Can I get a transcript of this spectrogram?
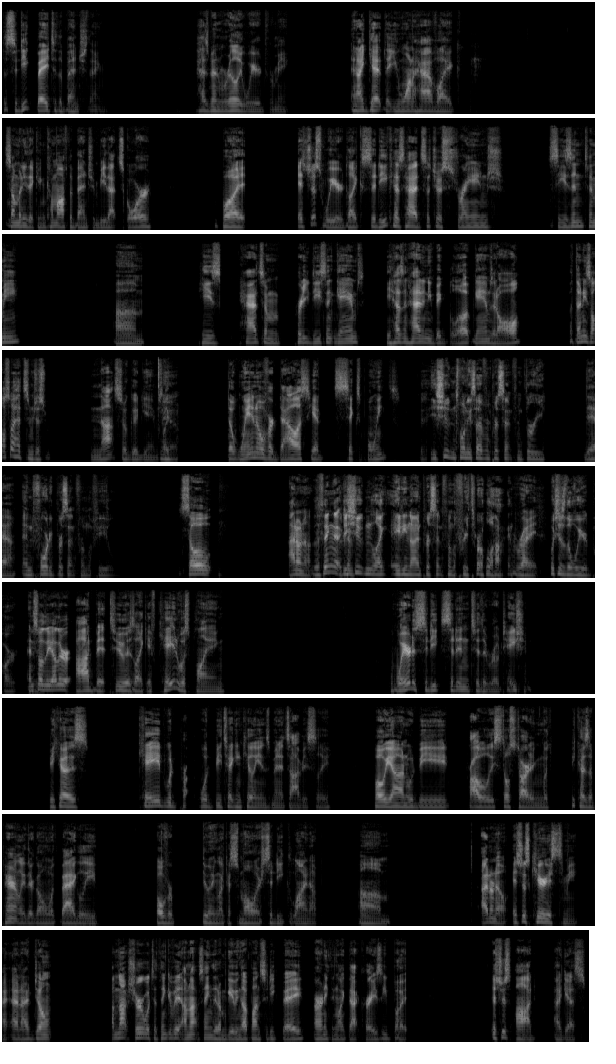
The Saddiq Bey to the bench thing has been really weird for me. And I get that you want to have like somebody that can come off the bench and be that scorer, but it's just weird. Like Saddiq has had such a strange season to me. Um he's had some pretty decent games. He hasn't had any big blow up games at all. But then he's also had some just not so good games. Like yeah, the win over Dallas, he had 6 points. he's shooting twenty seven percent from three Yeah. and forty percent from the field. So I don't know. The thing that But he's conf- shooting like eighty nine percent from the free throw line, right. which is the weird part. And Yeah. so the other odd bit too is like if Cade was playing, where does Saddiq sit into the rotation? Because Cade would pro- would be taking Killian's minutes, obviously. Bojan would be probably still starting with because apparently they're going with Bagley over doing like a smaller Saddiq lineup. Um, I don't know. It's just curious to me, I, and I don't. I'm not sure what to think of it. I'm not saying that I'm giving up on Saddiq Bey or anything like that crazy, but it's just odd, I guess.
